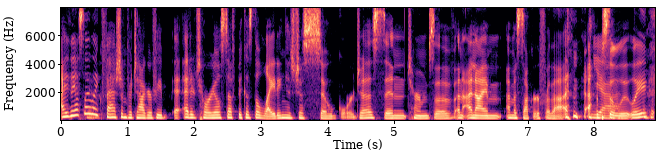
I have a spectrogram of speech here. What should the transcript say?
I guess I like fashion photography editorial stuff because the lighting is just so gorgeous in terms of and, and I'm I'm a sucker for that. Absolutely.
